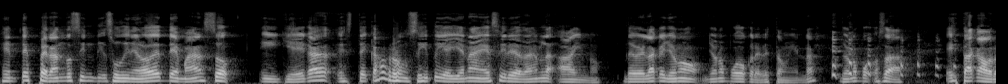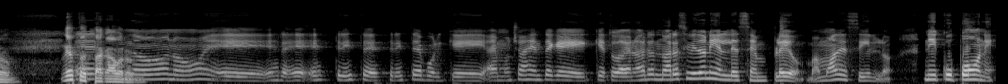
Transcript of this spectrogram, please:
Gente esperando sin, su dinero desde marzo. Y llega este cabroncito y llena eso y le dan la... Ay, no. De verdad que yo no, yo no puedo creer esta mierda. Yo no puedo, o sea, está cabrón. Esto está eh, cabrón. No, no, es, triste, es triste porque hay mucha gente que, que todavía no, ha recibido ni el desempleo, vamos a decirlo, ni cupones,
